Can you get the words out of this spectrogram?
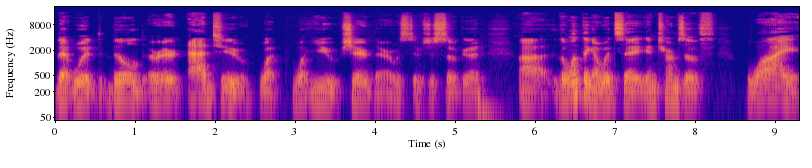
that would build or, or add to what what you shared there. It was it was just so good. Uh, the one thing I would say in terms of why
